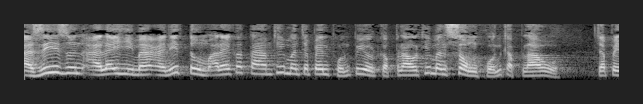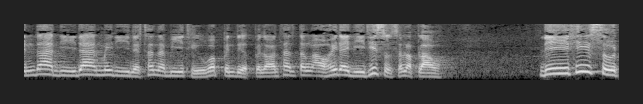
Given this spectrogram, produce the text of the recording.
อาซีซุนอะลัยฮิมาอานิตุมอะไรก็ตามที่มันจะเป็นผลประโยชน์กับเราที่มันส่งผลกับเรา จะเป็นด้านดีด้านไม่ดีเนี่ยท่านนบีถือว่าเป็นเดือดเป็นร้อนท่านต้องเอาให้ได้ดีที่สุดสำหรับเรา ดีที่สุด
